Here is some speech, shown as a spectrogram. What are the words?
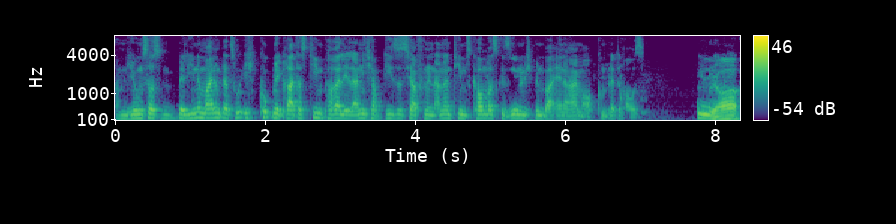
Haben die Jungs aus Berlin eine Meinung dazu? Ich gucke mir gerade das Team parallel an. Ich habe dieses Jahr von den anderen Teams kaum was gesehen und ich bin bei Anaheim auch komplett raus. Ja,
